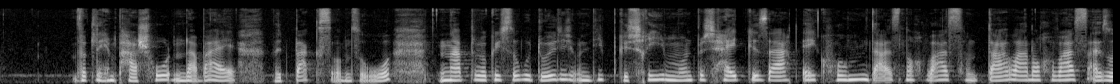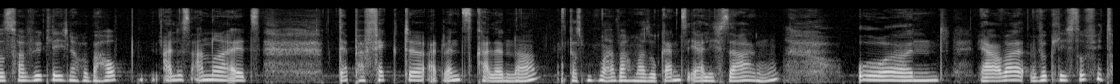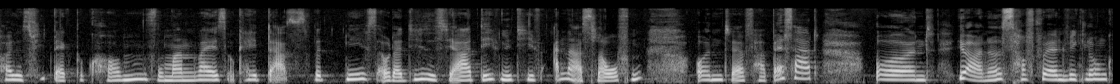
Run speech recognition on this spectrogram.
wirklich ein paar Schoten dabei mit Bugs und so und habt wirklich so geduldig und lieb geschrieben und Bescheid gesagt, ey komm, da ist noch was und da war noch was. Also es war wirklich noch überhaupt alles andere als der perfekte Adventskalender. Das muss man einfach mal so ganz ehrlich sagen. Und ja, aber wirklich so viel tolles Feedback bekommen, wo man weiß, okay, das wird nächstes oder dieses Jahr definitiv anders laufen und äh, verbessert. Und ja, ne, Softwareentwicklung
